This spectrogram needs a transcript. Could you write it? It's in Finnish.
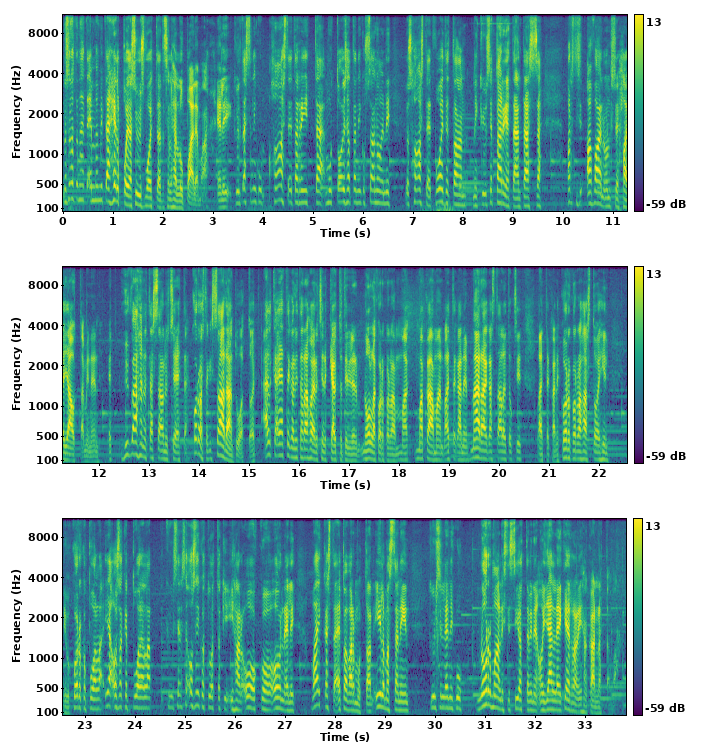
No sanotaan, että en mä mitään helppoja syysvoittoja tässä lähde lupailemaan. Eli kyllä tässä niin kuin haasteita riittää, mutta toisaalta niin kuin sanoin, niin jos haasteet voitetaan, niin kyllä se pärjätään tässä varsinkin avain on se hajauttaminen. Et hyvähän tässä on nyt se, että koroistakin saadaan tuottoa. Et älkää jättäkö niitä rahoja nyt sinne käyttötilille nollakorkona makaamaan, laittakaa ne määräaikaista aletuksiin, laittakaa ne korkorahastoihin niin kuin korkopuolella ja osakepuolella. Kyllä siellä se osinkotuottokin ihan ok on, eli vaikka sitä epävarmuutta on ilmassa, niin kyllä sille niin kuin normaalisti sijoittaminen on jälleen kerran ihan kannattavaa.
